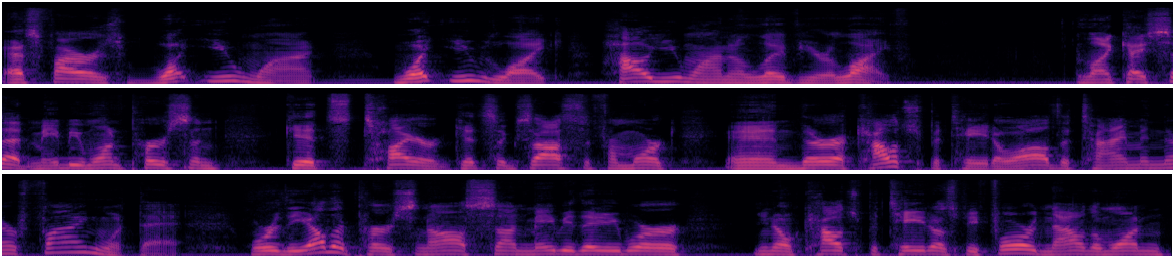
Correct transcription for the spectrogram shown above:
as far as what you want what you like, how you want to live your life. Like I said, maybe one person gets tired, gets exhausted from work, and they're a couch potato all the time and they're fine with that. Where the other person, all of a sudden, maybe they were, you know, couch potatoes before, now the one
